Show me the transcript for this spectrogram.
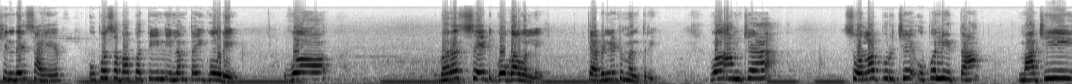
शिंदे साहेब उपसभापती नीलमताई गोरे व भरत सेठ गोगावले कॅबिनेट मंत्री व आमच्या सोलापूरचे उपनेता माजी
